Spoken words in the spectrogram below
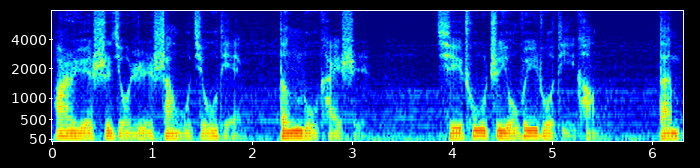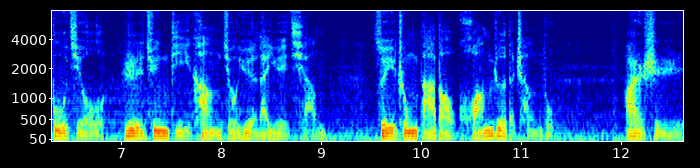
二月十九日上午九点，登陆开始，起初只有微弱抵抗，但不久日军抵抗就越来越强，最终达到狂热的程度。二十日。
